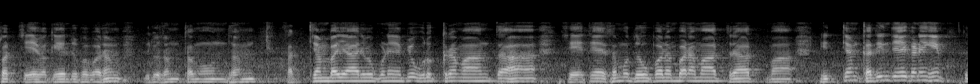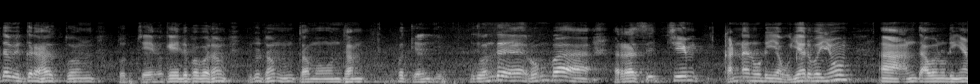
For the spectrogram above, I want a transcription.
त्वच्चेवके नृपवरं विरुधं तमोन्धं सत्यं भयारिव गुणेभ्य उरुक्रमान्तः सेते समुद्र उपलम्बनमात्रात्मा नित्यं कथिन्द्यगणैः कृतविग्रहत्वं त्वच्चेवके नृपवरं விருதம் தமோந்தம் முப்பத்தி அஞ்சு இது வந்து ரொம்ப ரசித்து கண்ணனுடைய உயர்வையும் அந்த அவனுடைய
